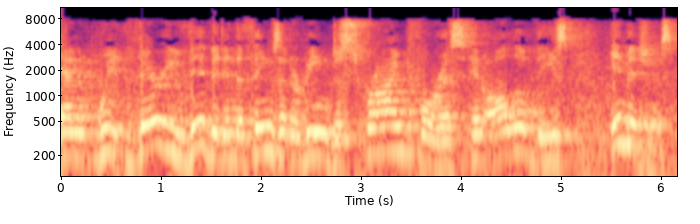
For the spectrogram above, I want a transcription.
and we, very vivid in the things that are being described for us in all of these images.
